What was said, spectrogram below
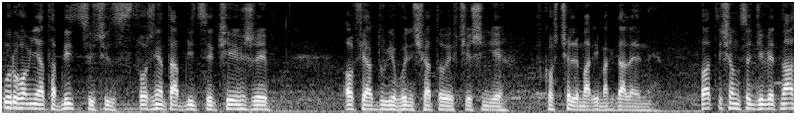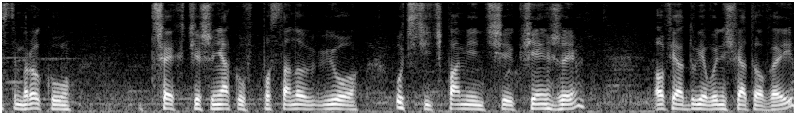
uruchomienia tablicy, czy stworzenia tablicy księży ofiar II wojny światowej w Cieszynie w kościele Marii Magdaleny. W 2019 roku trzech cieszyniaków postanowiło uczcić pamięć księży ofiar II wojny światowej.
